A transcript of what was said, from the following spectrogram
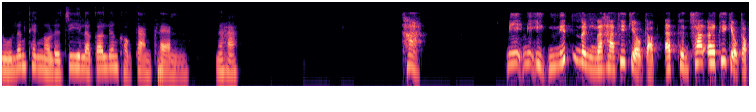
ดูเรื่องเทคโนโลยีแล้วก็เรื่องของการ plan นะคะค่ะมีมีอีกนิดหนึ่งนะคะ ที่เกี่ยวกับ attention เออที่เกี่ยวกับ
